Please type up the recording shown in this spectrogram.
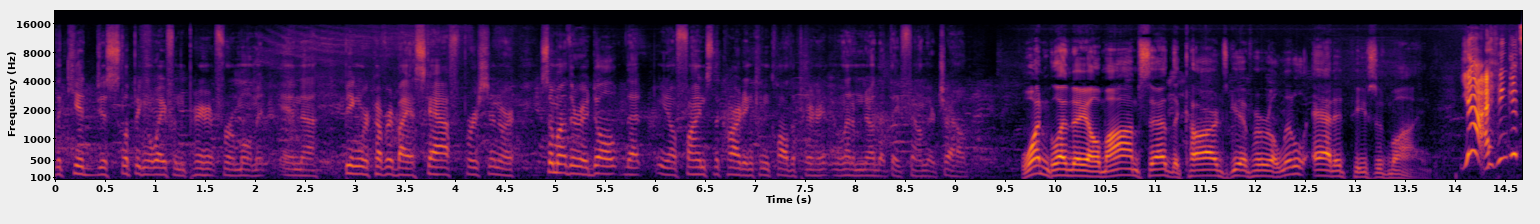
the kid just slipping away from the parent for a moment and uh, being recovered by a staff person or some other adult that you know finds the card and can call the parent and let them know that they found their child. One Glendale mom said the cards give her a little added peace of mind. Yeah, I think it's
